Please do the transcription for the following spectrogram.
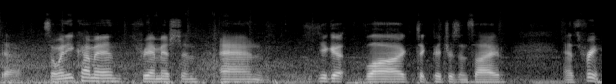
Yeah. So when you come in, free admission, and you get vlog, take pictures inside, and it's free.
